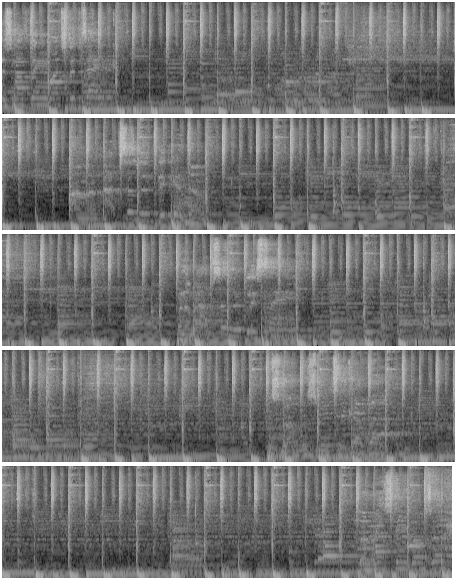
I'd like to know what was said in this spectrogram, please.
There's nothing much to tell. this thing goes ahead.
